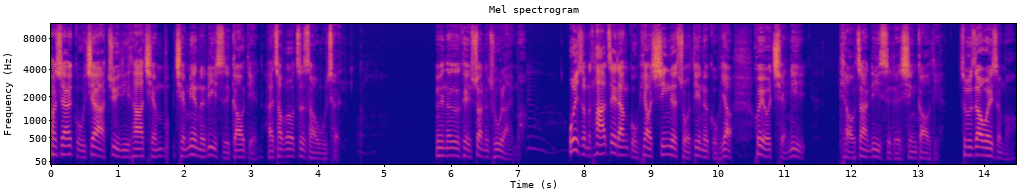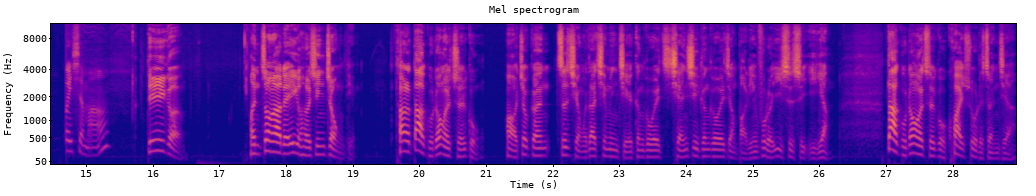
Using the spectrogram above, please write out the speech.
是，它现在股价距离它前部前面的历史高点还差不多至少五成，因为那个可以算得出来嘛。嗯，为什么它这档股票新的锁定的股票会有潜力挑战历史的新高点？知不知道为什么？为什么？第一个很重要的一个核心重点，它的大股东的持股，哦，就跟之前我在清明节跟各位前期跟各位讲宝林富的意思是一样，大股东的持股快速的增加，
